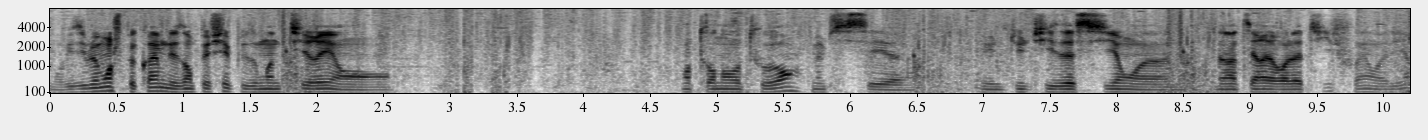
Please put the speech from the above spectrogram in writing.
Bon visiblement je peux quand même les empêcher plus ou moins de tirer en... En tournant autour, même si c'est euh, une utilisation euh, d'un intérêt relatif, ouais on va dire.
